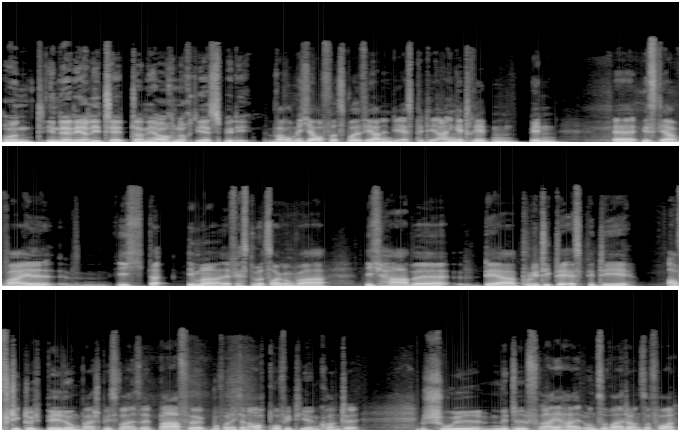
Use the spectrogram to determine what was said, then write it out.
und in der Realität dann ja auch noch die SPD. Warum ich ja auch vor zwölf Jahren in die SPD eingetreten bin, äh, ist ja, weil ich da immer der festen Überzeugung war, ich habe der Politik der SPD, Aufstieg durch Bildung beispielsweise, BAföG, wovon ich dann auch profitieren konnte, Schulmittelfreiheit und so weiter und so fort,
